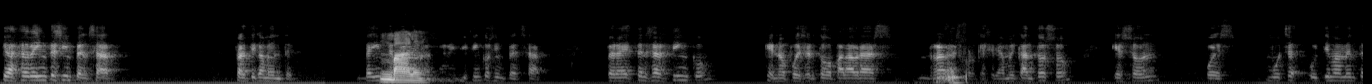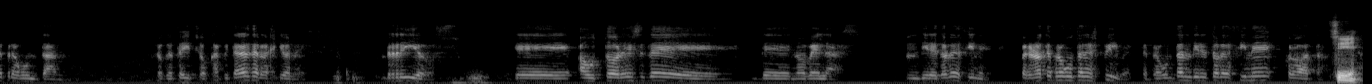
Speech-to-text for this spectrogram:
te hace 20 sin pensar. Prácticamente. 20 Vale. palabras, 25 sin pensar. Pero hay que pensar 5, que no puede ser todo palabras raras porque sería muy cantoso, que son, pues, últimamente preguntan, lo que te he dicho, capitales de regiones, ríos, eh, autores de, novelas, directores de cine, pero no te preguntan Spielberg, te preguntan director de cine croata. Sí.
